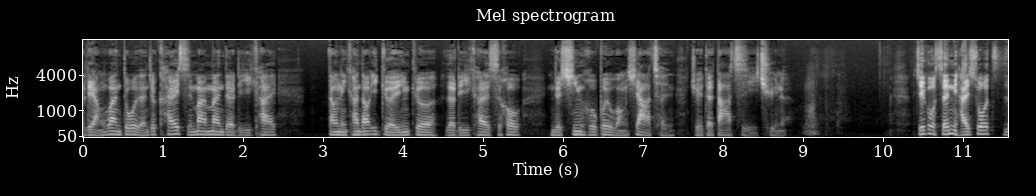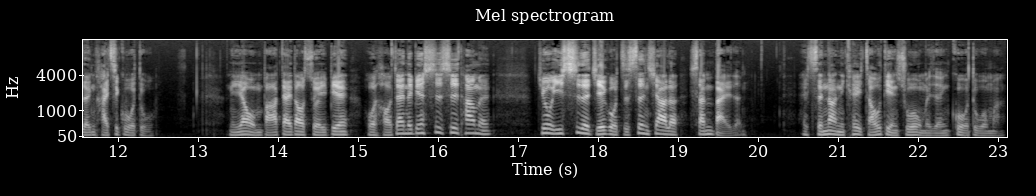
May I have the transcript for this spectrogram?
两万多人就开始慢慢的离开。当你看到一个一个的离开的时候，你的心会不会往下沉，觉得大势已去呢？结果神你还说人还是过多，你要我们把他带到水边，我好在那边试试他们。就一试的结果只剩下了三百人。哎，神啊，你可以早点说我们人过多吗？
